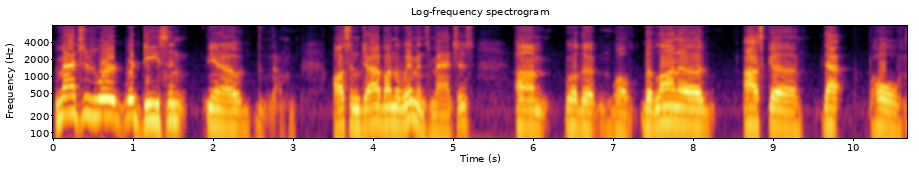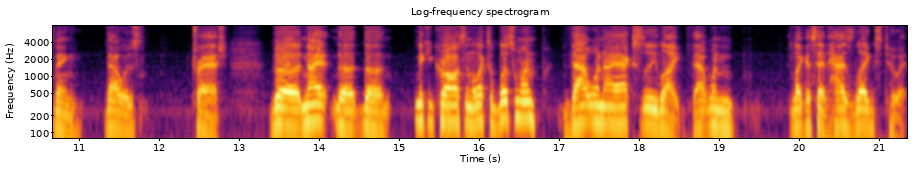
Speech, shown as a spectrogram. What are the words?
The matches were were decent. You know, awesome job on the women's matches. Um, well, the well the Lana, Asuka that whole thing that was trash. The night the the Nikki Cross and Alexa Bliss one, that one I actually liked. That one, like I said, has legs to it.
